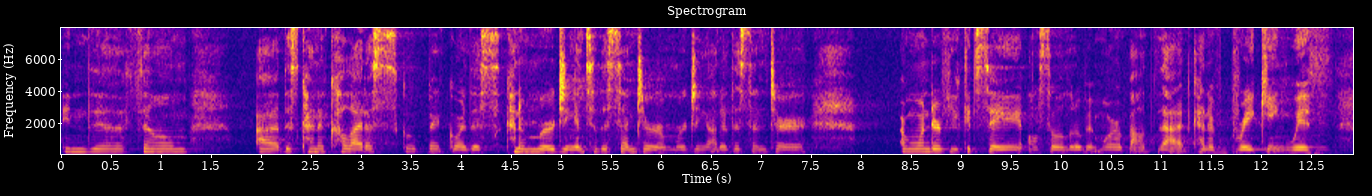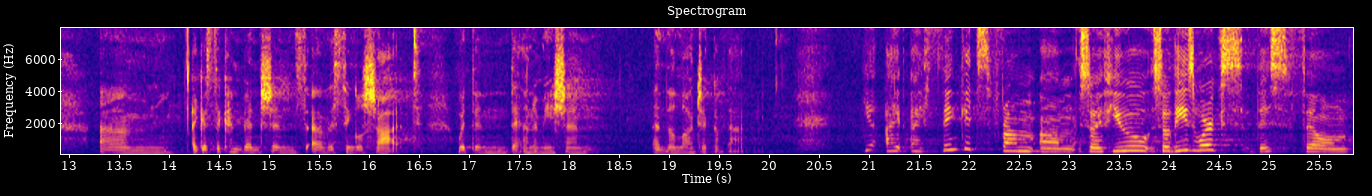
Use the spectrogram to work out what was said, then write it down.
in the film uh, this kind of kaleidoscopic or this kind of merging into the center or merging out of the center. I wonder if you could say also a little bit more about that kind of breaking with, um, I guess, the conventions of a single shot within the animation and the logic of that. Yeah, I, I think it's from, um, so if you, so these works, this film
